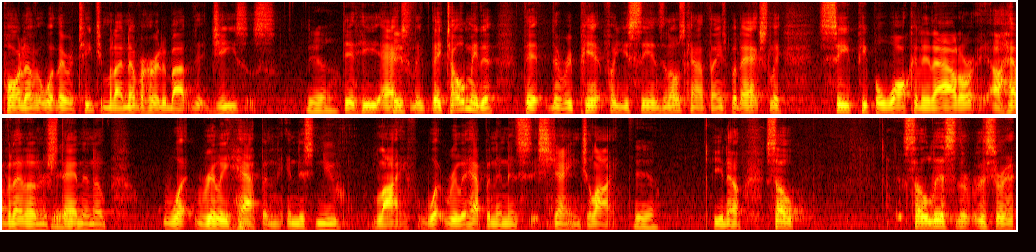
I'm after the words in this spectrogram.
part of it, what they were teaching, but I never heard about the Jesus. Yeah. Did he actually? They told me to that to repent for your sins and those kind of things, but actually see people walking it out or, or having that understanding of what really happened in this new life, what really happened in this exchange life. Yeah. You know, so so listen, listen.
